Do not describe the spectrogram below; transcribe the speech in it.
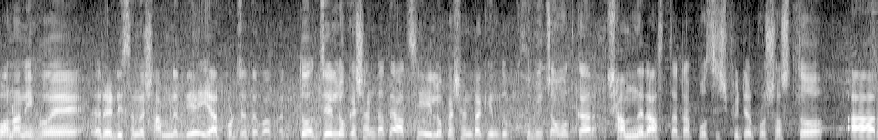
বনানী হয়ে রেডিসনের সামনে দিয়ে এয়ারপোর্ট যেতে পারবেন। তো যে লোকেশনটাতে আছি, এই লোকেশনটা কিন্তু খুবই চমৎকার। সামনে রাস্তাটা পঁচিশ ফিটের প্রশস্ত। আর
